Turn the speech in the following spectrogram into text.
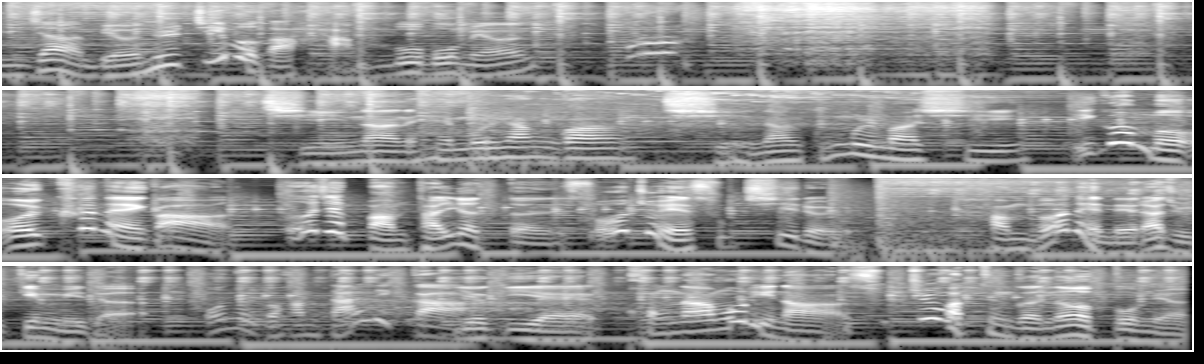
인자 면을 집어가 한무 보면 진한 해물향과 진한 국물 맛이 이거 뭐 얼큰 애가 어젯밤 달렸던 소주의 숙취를 한 번에 내려줄 깁니다. 오늘도 한번 달릴까? 여기에 콩나물이나 숙주 같은 거 넣어보면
